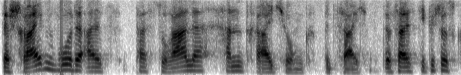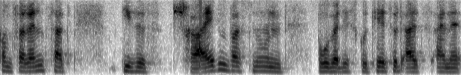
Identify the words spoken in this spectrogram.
Das Schreiben wurde als pastorale Handreichung bezeichnet. Das heißt, die Bischofskonferenz hat dieses Schreiben, was nun worüber diskutiert wird, als eine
